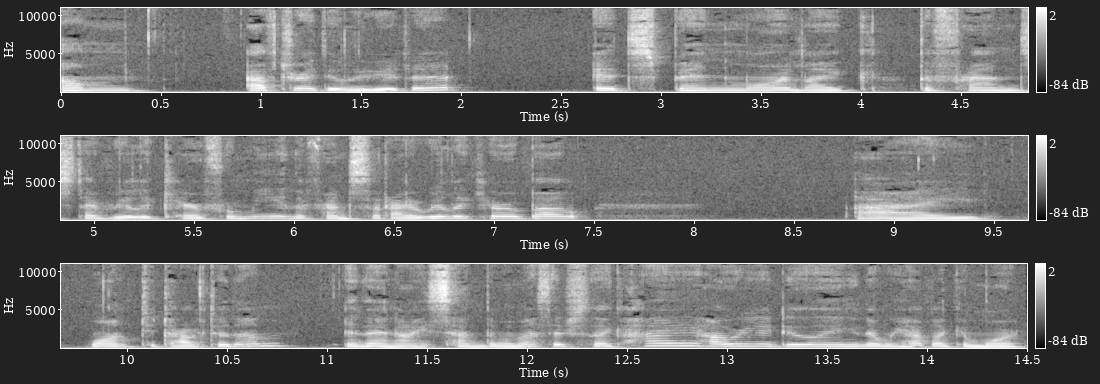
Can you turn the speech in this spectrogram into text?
um after i deleted it it's been more like the friends that really care for me the friends that i really care about i want to talk to them and then i send them a message like hi how are you doing and then we have like a more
